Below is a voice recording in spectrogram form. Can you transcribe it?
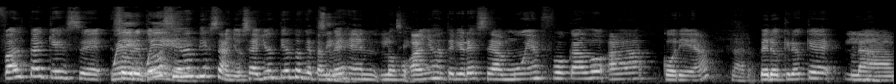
Falta que se... Sobre todo si eran 10 años. O sea, yo entiendo que tal Sí, vez en los años anteriores sea muy enfocado a Corea. Claro. Pero creo que la,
